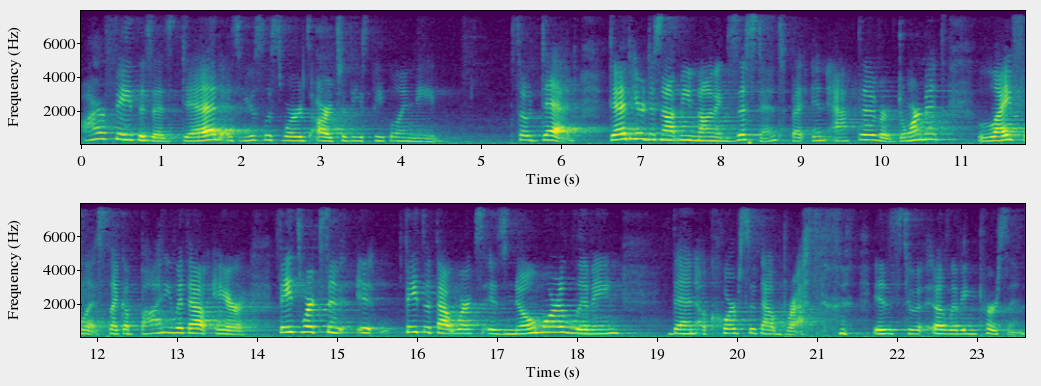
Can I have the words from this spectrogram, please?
our faith is as dead as useless words are to these people in need. So, dead. Dead here does not mean non existent, but inactive or dormant lifeless, like a body without air. Faith, works in, it, faith without works is no more living than a corpse without breath is to a living person.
